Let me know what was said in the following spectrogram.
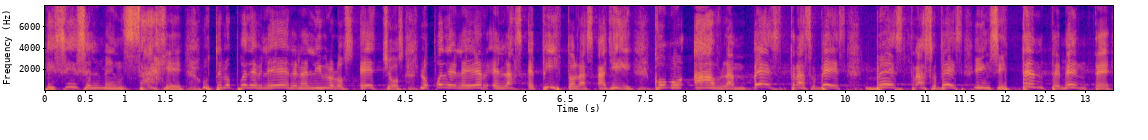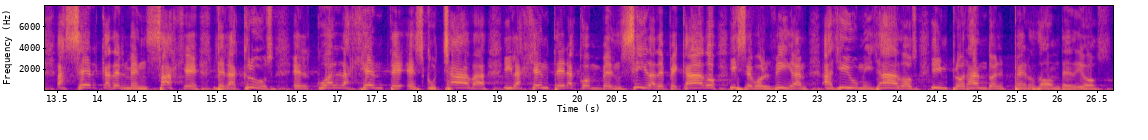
Ese es el mensaje. Usted lo puede leer en el libro Los Hechos, lo puede leer en las epístolas allí, cómo hablan vez tras vez, vez tras vez, insistentemente acerca del mensaje de la cruz, el cual la gente escuchaba y la gente era convencida de pecado y se volvían allí humillados, implorando el perdón de Dios.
